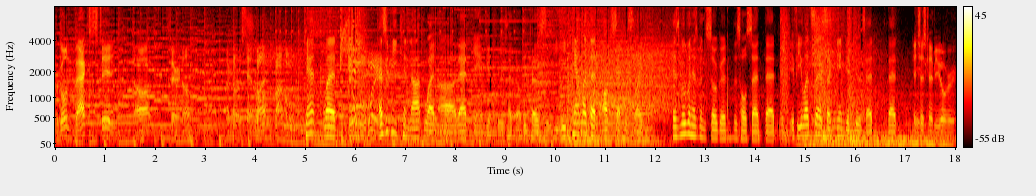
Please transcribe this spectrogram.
We're going back to Stadium. Uh, fair enough. Can understand why. can't let SVP cannot let uh, that game get into his head though because he, he can't let that upset his like his movement has been so good this whole set that if, if he lets that second game get into his head that It's just gonna be over.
